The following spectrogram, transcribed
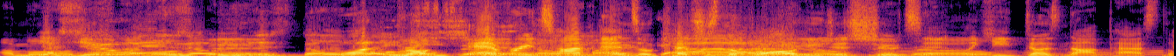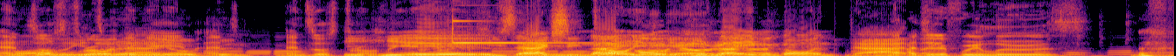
I'm yes, you Enzo, you just don't. What, bro? Defense. Every oh time oh Enzo God. catches the ball, he just shoots bro. it. Like he does not pass the Enzo's ball. Enzo's throwing the game. Open. Enzo's throwing he the game. Is. He's actually not throwing. Even, he's not, even going that. Imagine if we lose.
